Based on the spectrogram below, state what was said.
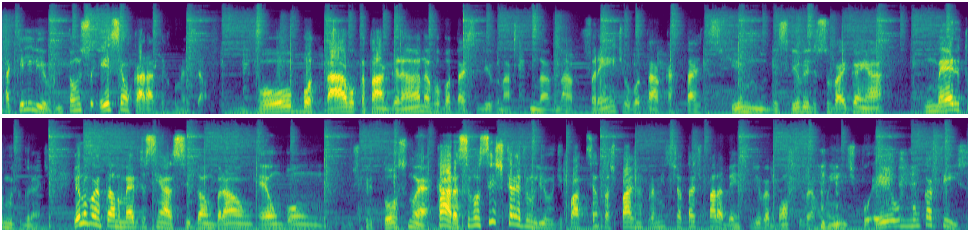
aquele livro. Então, isso, esse é um caráter comercial. Vou botar, vou botar uma grana, vou botar esse livro na, na, na frente, vou botar a cartaz desse filme, desse livro, isso vai ganhar um mérito muito grande. Eu não vou entrar no mérito assim, ah, se Dan Brown é um bom escritor, se não é. Cara, se você escreve um livro de 400 páginas, para mim você já tá de parabéns. Se o livro é bom, se o livro é ruim, tipo, eu nunca fiz,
